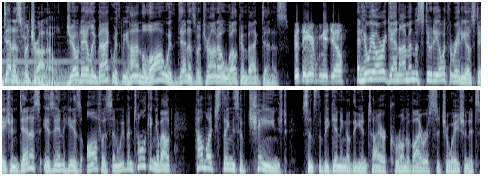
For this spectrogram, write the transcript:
Dennis Vetrano. Joe Daly back with Behind the Law with Dennis Vetrano. Welcome back, Dennis. Good to hear from you, Joe. And here we are again. I'm in the studio at the radio station. Dennis is in his office, and we've been talking about how much things have changed since the beginning of the entire coronavirus situation. It's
